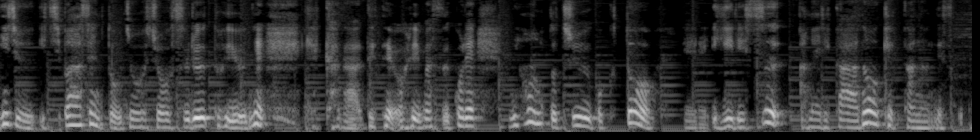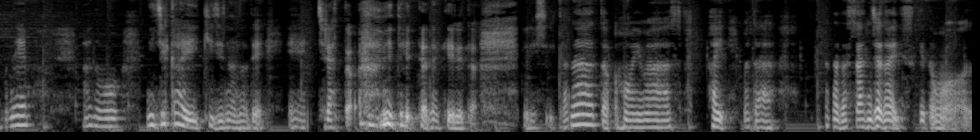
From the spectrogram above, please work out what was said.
21%上昇するというね、結果が出ております。これ、日本と中国と、えー、イギリス、アメリカの結果なんですけどね。あの、短い記事なので、えー、ちらっと見ていただけると嬉しいかなと思います。はい。また、高田さんじゃないですけども、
